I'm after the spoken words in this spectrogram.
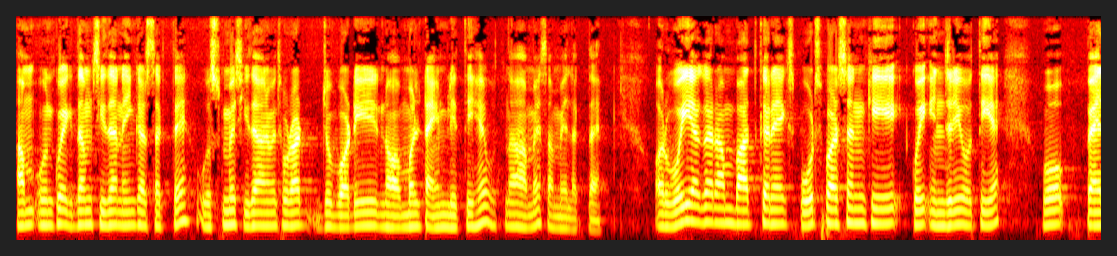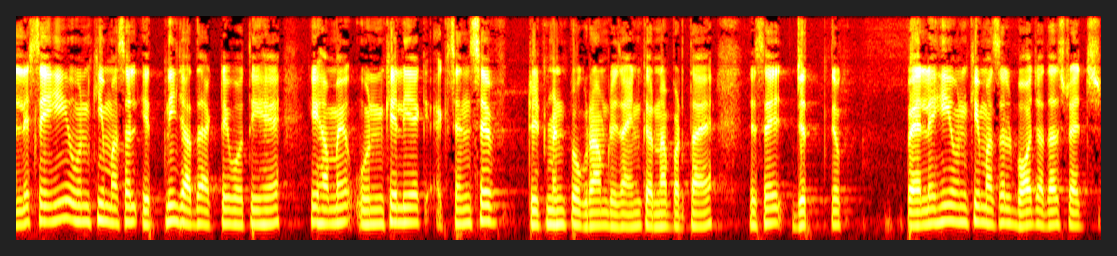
हम उनको एकदम सीधा नहीं कर सकते, उसमें सीधा होने में थोड़ा जो बॉडी नॉर्मल टाइम लेती है, उतना हमें समय लगता है। और वही अगर हम बात करें एक स्पोर्ट्स पर्सन की कोई इंजरी होती है, वो पहले से ही उनकी मसल इतनी ज़्यादा एक्टिव होती है कि हमें उनके लिए एक एक्सटेंसिव ट्रीटमेंट प्रोग्राम डिज़ाइन करना पड़ता है। जैसे जित, पहले ही उनकी मसल बहुत ज़्यादा स्ट्रेच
